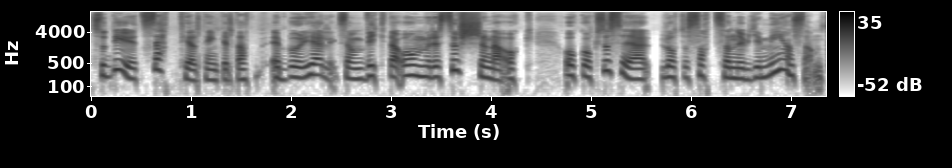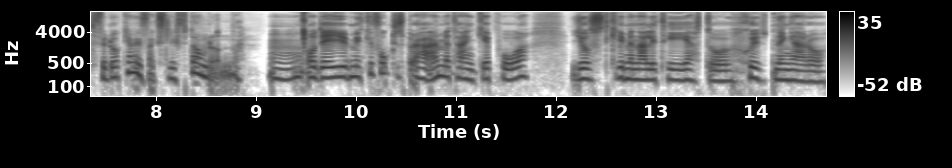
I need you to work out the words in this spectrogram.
Så det är ett sätt helt enkelt att eh, börja liksom vikta om resurserna och, och också säga låt oss satsa nu gemensamt för då kan vi faktiskt lyfta områdena. Mm, och det är ju mycket fokus på det här med tanke på just kriminalitet och skjutningar och,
